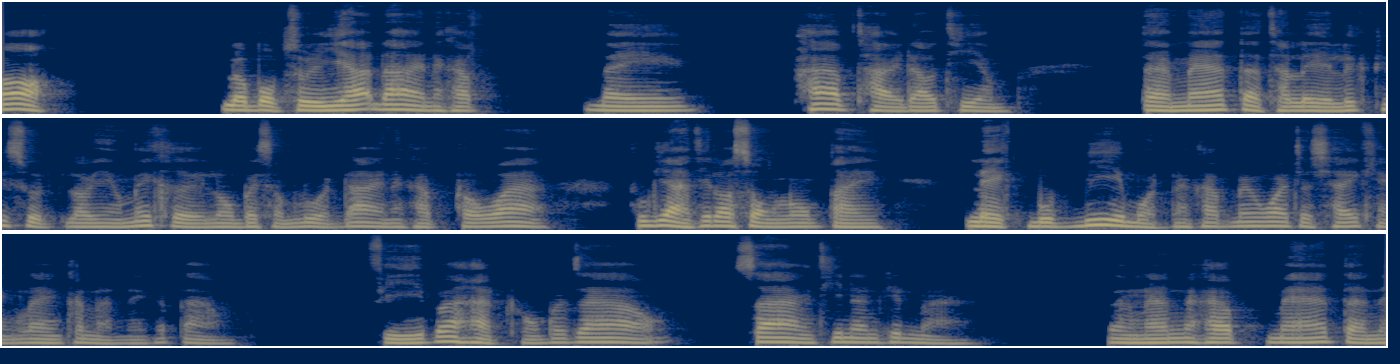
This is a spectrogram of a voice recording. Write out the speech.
นอกระบบสุริยะได้นะครับ ในภาพถ่ายดาวเทียม แต่แม้แต่ทะเลลึกที่สุดเรายังไม่เคยลงไปสำรวจได้นะครับ เพราะว่าทุกอย่างที่เราส่งลงไปเหล็กบุบบี้หมดนะครับ ไม่ว่าจะใช้แข็งแรงขนาดไหนก็ตาม ฝีพระหัตถ์ของพระเจ้าสร้างที่นั่นขึ้นมา ดังนั้นนะครับ แม้แต่ใน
